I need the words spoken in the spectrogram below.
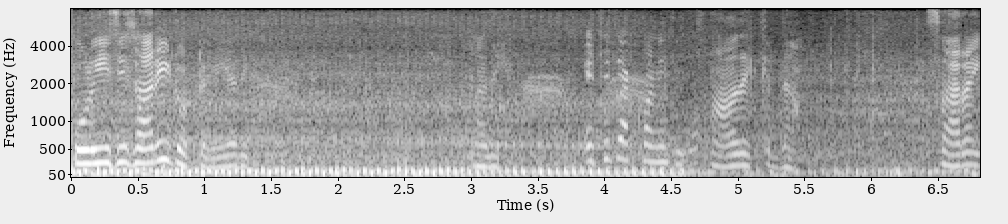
ਪੁਲੀ ਸੀ ਸਾਰੀ ਟੁੱਟ ਗਈ ਆ ਦੇਖੋ। ਆ ਦੇਖ। ਇੱਥੇ ਤੱਕ ਪਾਣੀ ਸੀਗਾ ਆ ਦੇਖ ਕਿੱਦਾਂ। ਸਾਰਾ ਹੀ।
